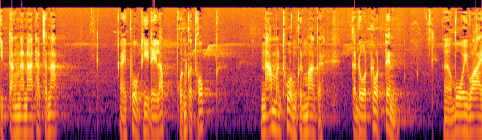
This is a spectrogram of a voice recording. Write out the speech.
จิตตังนานาทัศนะไอ้พวกที่ได้รับผลกระทบ น้ำมันท่วมขึ้นมากกระโดดโลดเต้นโวยวาย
